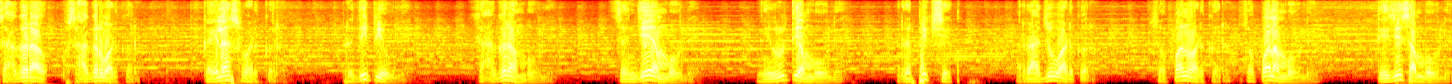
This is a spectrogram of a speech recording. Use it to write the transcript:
सागर सागर वाडकर कैलास वाडकर प्रदीप येवले सागर आंबवले. संजय आंबवले निवृत्ती आंबवले रफिक शेख राजू वाडकर सोपान वाडकर सोपान आंबवले तेजस आंबवले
